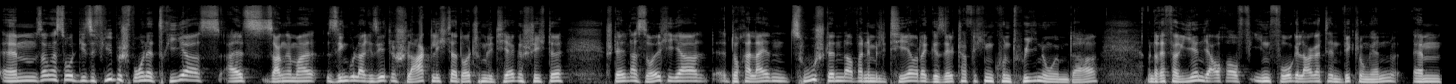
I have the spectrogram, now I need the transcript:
Ähm, sagen wir es so, diese vielbeschworene Trias als, sagen wir mal, singularisierte Schlaglichter deutscher Militärgeschichte stellen das solche ja doch allein Zustände auf einem Militär- oder gesellschaftlichen Kontinuum dar und referieren ja auch auf ihnen vorgelagerte Entwicklungen. Ähm,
